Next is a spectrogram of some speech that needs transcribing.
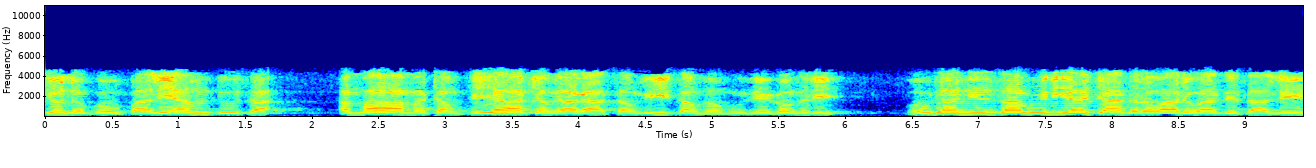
ကျွန်းတို့ကိုပါဠိယံတုသအမှားမထောင်တရားဖြောင်းရာကဆောင်းလီဆောင်းတော်မူစေကုန်သတည်းဗုဒ္ဓနိသဝိနည်းကြာတော်ဝါတို့အသစ္စာလေး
